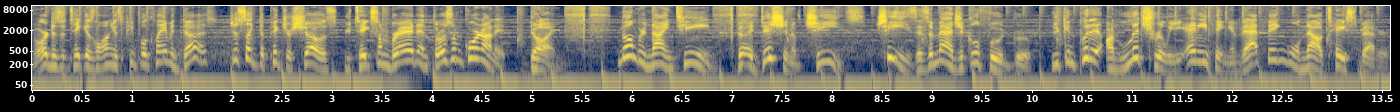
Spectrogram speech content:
nor does it take as long as people claim it does. Just like the picture shows, you take some bread and throw some corn on it. Done. Number 19. The addition of cheese. Cheese is a magical food group. You can put it on literally anything and that thing will now taste better.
